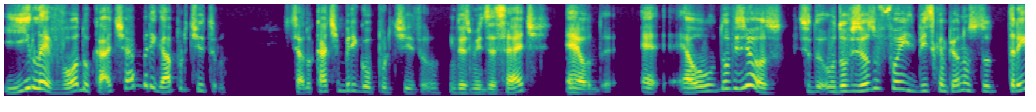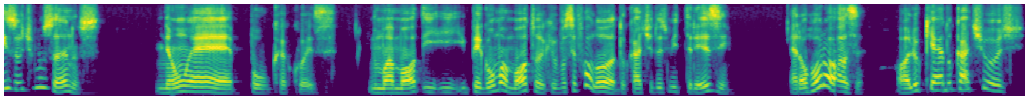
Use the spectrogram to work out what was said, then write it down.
e levou a Ducati a brigar por título. Se a Ducati brigou por título em 2017, é o, é, é o Dovizioso. O Dovizioso foi vice-campeão nos três últimos anos. Não é pouca coisa. Numa moto, e, e, pegou uma moto que você falou, a Ducati 2013 era horrorosa. Olha o que é a Ducati hoje.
